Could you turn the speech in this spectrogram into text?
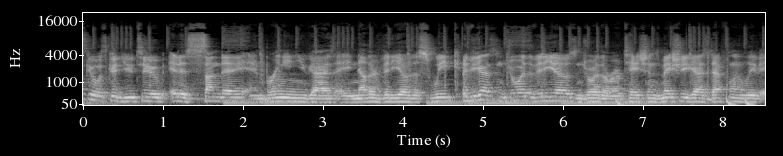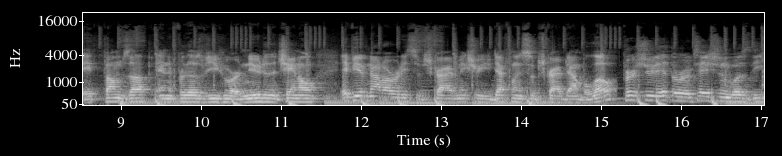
What's good, what's good YouTube? It is Sunday and bringing you guys another video this week. If you guys enjoy the videos, enjoy the rotations, make sure you guys definitely leave a thumbs up. And for those of you who are new to the channel, if you have not already subscribed, make sure you definitely subscribe down below. First shoe to hit the rotation was the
